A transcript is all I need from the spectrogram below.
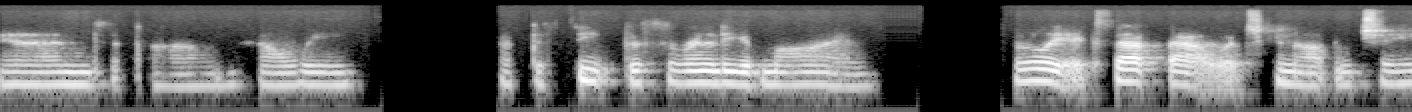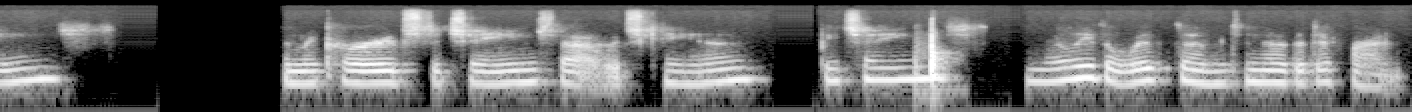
and um, how we have to seek the serenity of mind, really accept that which cannot be changed, and the courage to change that which can be changed, and really the wisdom to know the difference.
